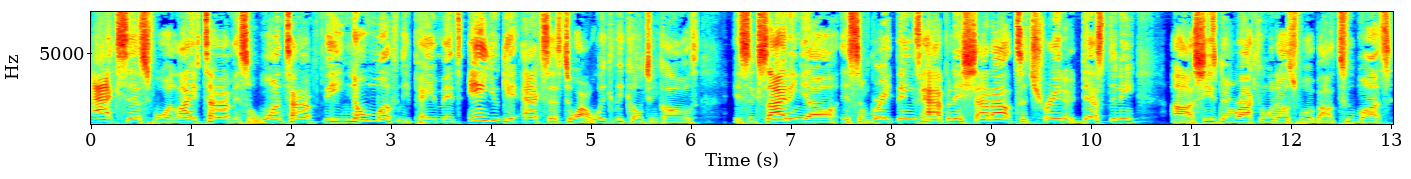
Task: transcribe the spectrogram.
access for a lifetime. It's a one-time fee, no monthly payments, and you get access to our weekly coaching calls. It's exciting, y'all. It's some great things happening. Shout out to Trader Destiny. Uh, she's been rocking with us for about two months.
